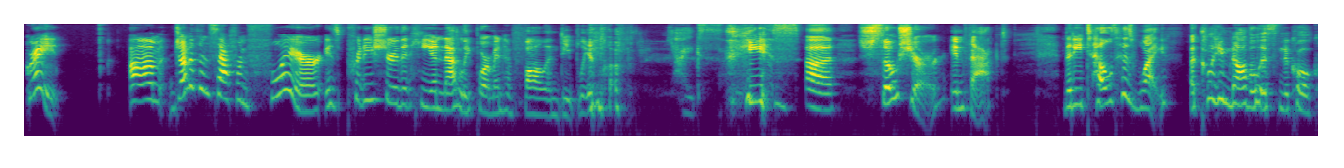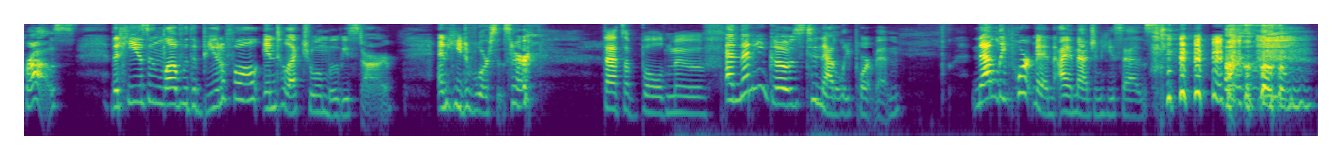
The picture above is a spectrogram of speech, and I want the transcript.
great. Um jonathan safran foer is pretty sure that he and natalie portman have fallen deeply in love. Yikes. He's uh so sure, in fact, that he tells his wife, acclaimed novelist Nicole Krauss, that he is in love with a beautiful, intellectual movie star, and he divorces her. That's a bold move. And then he goes to Natalie Portman. Natalie Portman, I imagine he says. um,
